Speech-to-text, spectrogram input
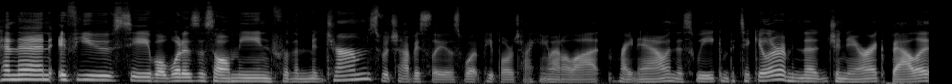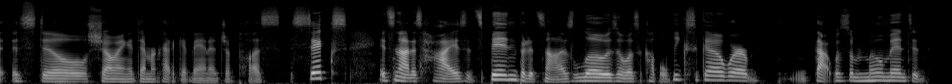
And then if you see, well, what does this all mean for the midterms, which obviously is what people are talking about a lot right now and this week in particular? I mean, the generic ballot is still showing a Democratic advantage of plus six. It's not as high as it's been, but it's not as low as it was a couple weeks ago, where that was a moment. It,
